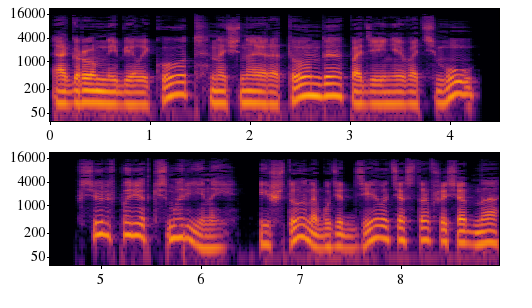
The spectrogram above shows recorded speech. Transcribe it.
Огромный белый кот, ночная ротонда, падение во тьму. Все ли в порядке с Мариной? И что она будет делать, оставшись одна?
